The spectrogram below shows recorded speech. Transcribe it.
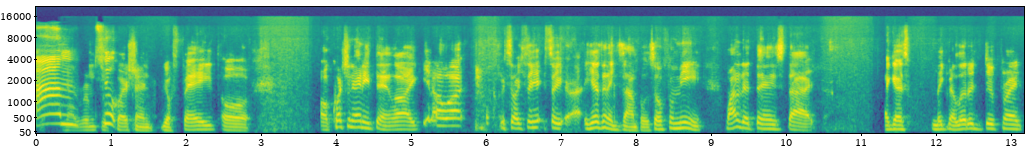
Um, room to to, question your faith or or question anything. Like you know what? So so, so uh, here's an example. So for me one of the things that i guess make me a little different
